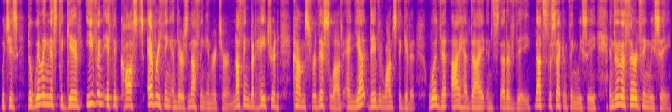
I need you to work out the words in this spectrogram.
which is the willingness to give, even if it costs everything and there's nothing in return. Nothing but hatred comes for this love. And yet David wants to give it. Would that I had died instead of thee. That's the second thing we see. And then the third thing we see.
